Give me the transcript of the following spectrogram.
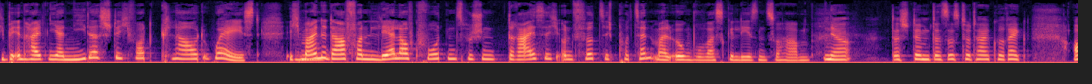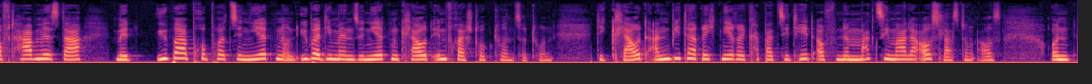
die beinhalten ja nie das Stichwort Cloud Waste. Ich mhm. meine da von Leerlaufquoten zwischen 30 und 40 Prozent mal irgendwo was gelesen zu haben. Ja, das stimmt, das ist total korrekt. Oft haben wir es da mit überproportionierten und überdimensionierten Cloud-Infrastrukturen zu tun. Die Cloud-Anbieter richten ihre Kapazität auf eine maximale Auslastung aus. Und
